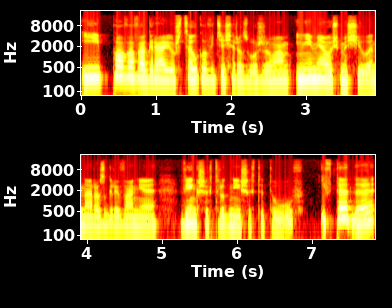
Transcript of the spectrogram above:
I po Wawa gra już całkowicie się rozłożyłam i nie miałyśmy siły na rozgrywanie większych, trudniejszych tytułów. I wtedy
